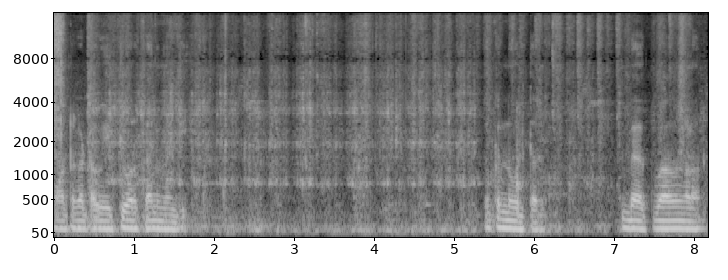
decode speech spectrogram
മോട്ടർ കട്ട വെയിറ്റ് കുറക്കാനും വേണ്ടി. ഇതൊക്കെ നൂൽത്തത്. ബാക്ക് ഭാഗങ്ങളാണ്.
